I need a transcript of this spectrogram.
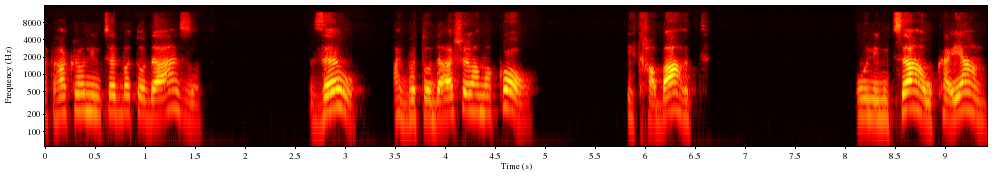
את רק לא נמצאת בתודעה הזאת. זהו, את בתודעה של המקור. התחברת. הוא נמצא, הוא קיים.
